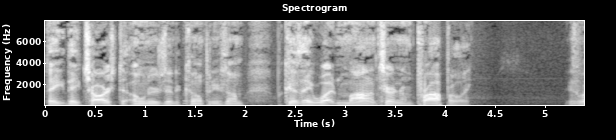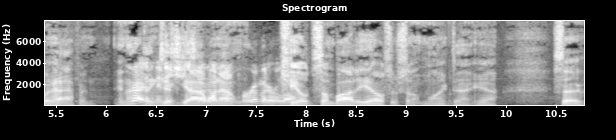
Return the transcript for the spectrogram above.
they they charged the owners of the company or something because they wasn't monitoring them properly. Is what happened, and Right, I I think mean, this guy went out and law. killed somebody else or something like that. Yeah, so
